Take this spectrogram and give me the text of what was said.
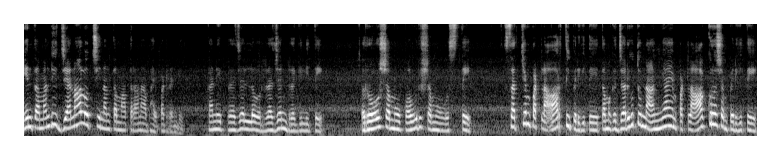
ఇంతమంది జనాలు వచ్చినంత మాత్రాన భయపడరండి. కానీ ప్రజల్లో రజన్ రగిలితే రోషము పౌరుషము వస్తే సత్యం పట్ల ఆర్తి పెరిగితే తమకు జరుగుతున్న అన్యాయం పట్ల ఆక్రోశం పెరిగితే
